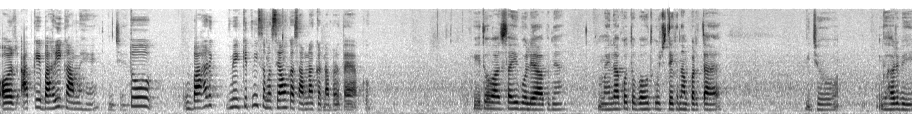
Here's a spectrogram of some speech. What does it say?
और आपके बाहरी काम हैं जी। तो बाहर में कितनी समस्याओं का सामना करना पड़ता है आपको? ये तो बात सही बोले आपने। महिला को तो बहुत कुछ देखना पड़ता है। जो घर भी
